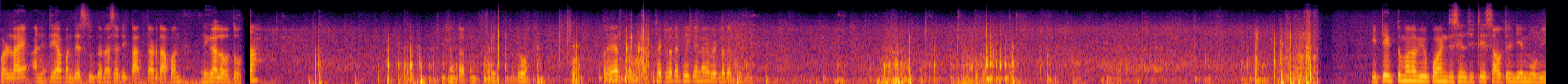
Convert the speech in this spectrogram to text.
पडला आहे आणि ते आपण रेस्क्यू करण्यासाठी तात्काळ आपण निघालो होतो. आपण ड्रोन प्रयास करू. भेटलं तर ठीक आहे नाही भेटलं तर ठीक आहे. इथे एक तुम्हाला व्ह्यू पॉईंट दिसेल जिथे साऊथ इंडियन मूवी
